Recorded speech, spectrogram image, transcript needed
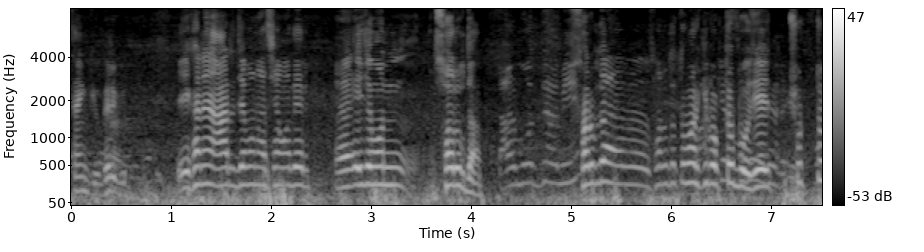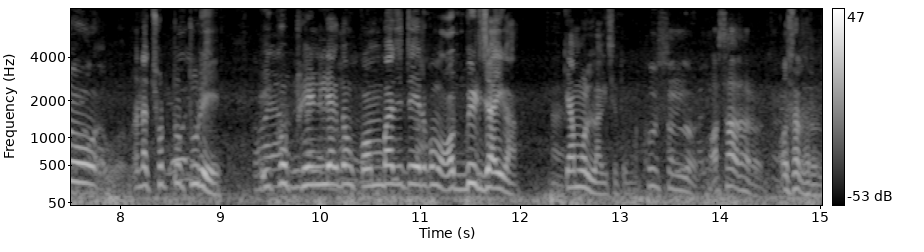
থ্যাংক ইউ ভেরি গুড এখানে আর যেমন আছে আমাদের এই যেমন স্বরূপদা তার মধ্যে আমি স্বরূপদা স্বরূপদা তোমার কি বক্তব্য যে ছোট্ট একটা ছোট্ট ট্যুরে ইকো ফ্রেন্ডলি একদম কম বাজেটে এরকম অফবিট জায়গা? কেমন লাগছে তোমার? খুব সুন্দর অসাধারণ। অসাধারণ।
